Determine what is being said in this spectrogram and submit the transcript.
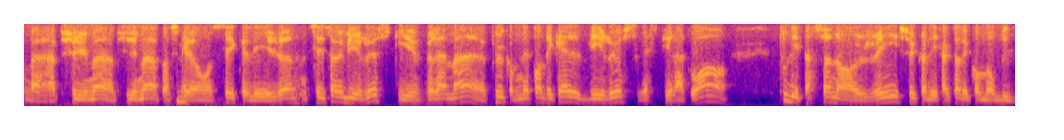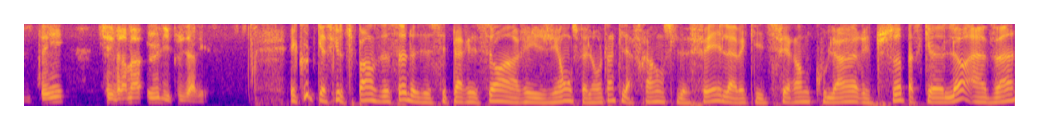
Ben absolument, absolument, parce Mais- qu'on sait que les jeunes, c'est un virus qui est vraiment un peu comme n'importe quel virus respiratoire. Toutes les personnes âgées, ceux qui ont des facteurs de comorbidité, c'est vraiment eux les plus à risque. Écoute, qu'est-ce que tu penses de ça, de, séparer ça en régions? Ça fait longtemps que la France le fait, là, avec les différentes couleurs et tout ça, parce que là, avant,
